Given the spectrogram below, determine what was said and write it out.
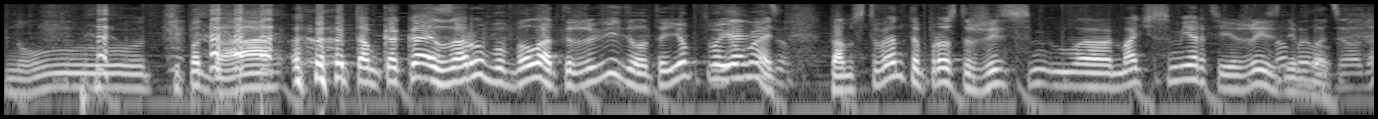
Ну, типа да. Там какая заруба была, ты же видел, это ёб твою Я мать. видел. Там с Твенте просто жизнь, э, матч смерти и жизни Ну, было был. дело, да.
